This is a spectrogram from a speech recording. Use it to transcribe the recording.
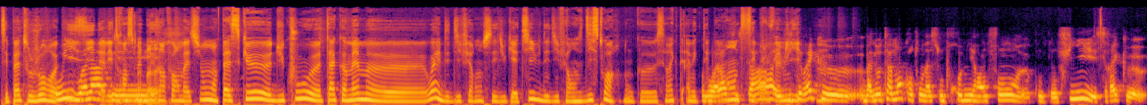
C'est pas toujours euh, Oui, easy voilà, d'aller transmettre Bah des ouais. informations parce que euh, du coup, euh, t'as quand même euh, ouais des différences éducatives, des différences d'histoire. Donc euh, c'est vrai que t- avec tes voilà, parents, c'est plus familier. c'est vrai que, bah, notamment quand on a son premier enfant euh, qu'on confie, et c'est vrai que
